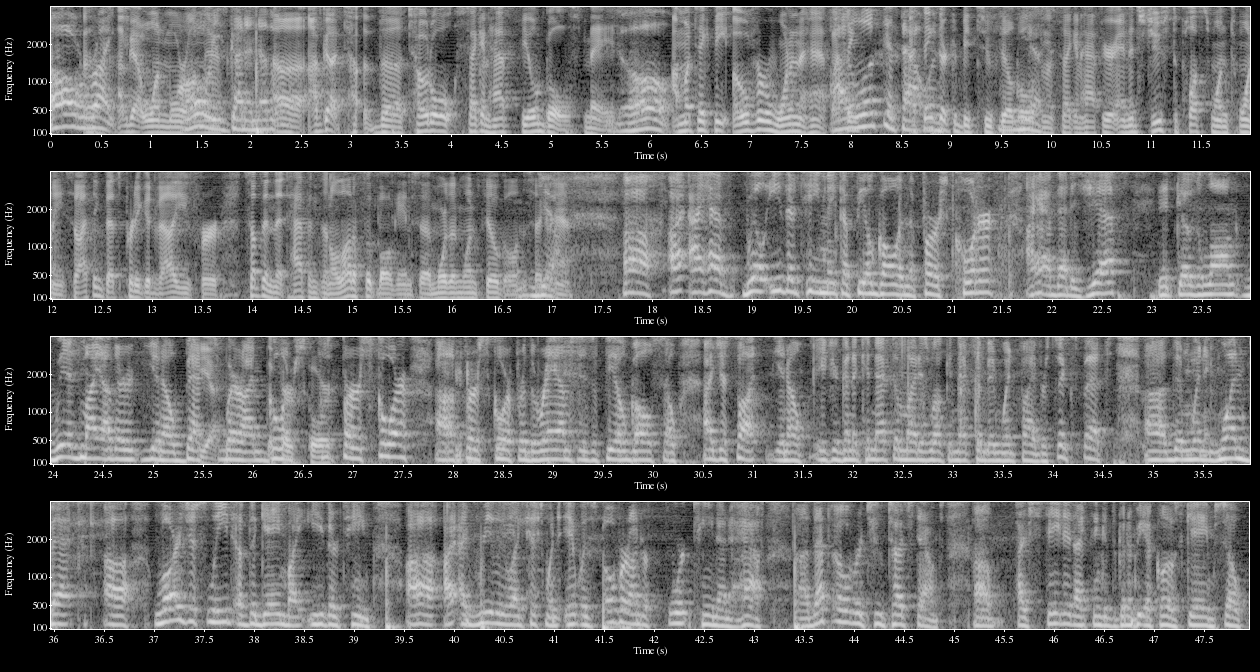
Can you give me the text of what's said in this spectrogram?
All right. I've got one more. Oh, he's got another. Uh, I've got t- the total second half field goals made. Oh, I'm gonna take the over one and a half. I, I think, looked at that. I think one. there could be two field goals yes. in the second half here, and it's juiced to plus 120. So I think that's pretty good value for something that happens in a lot of football games. Uh, more than one field goal in the second yeah. half. Uh, I, I, have will either team make a field goal in the first quarter? I have that as yes. It goes along with my other, you know, bets yeah, where I'm going first score. First score, uh, first score for the Rams is a field goal. So I just thought, you know, if you're going to connect them, might as well connect them and win five or six bets uh, than winning one bet. Uh, largest lead of the game by either team. Uh, I, I, really like this one. It was over under 14 and a half. Uh, that's over two touchdowns. Uh, I've stated I think it's going to be a close game. So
